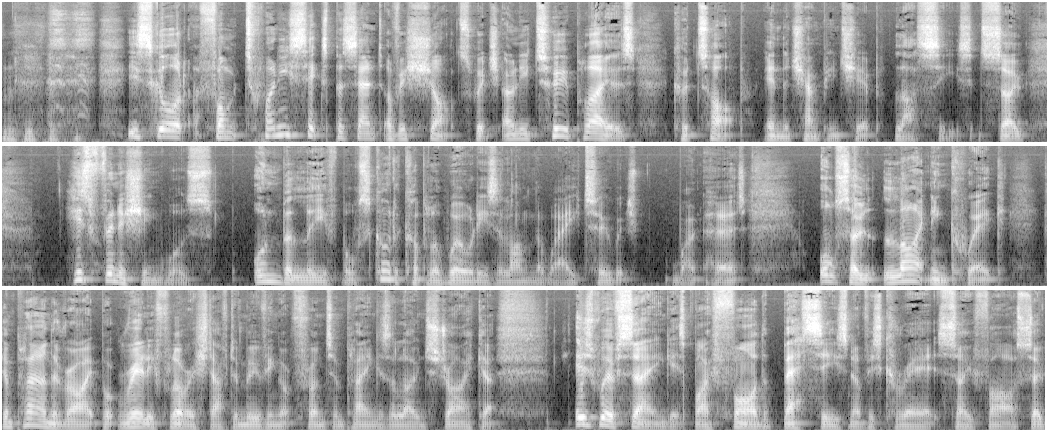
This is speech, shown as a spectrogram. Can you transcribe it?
he scored from 26% of his shots, which only two players could top in the championship last season. So his finishing was unbelievable. Scored a couple of worldies along the way too, which won't hurt. Also, lightning quick, can play on the right, but really flourished after moving up front and playing as a lone striker is worth saying it's by far the best season of his career so far. So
